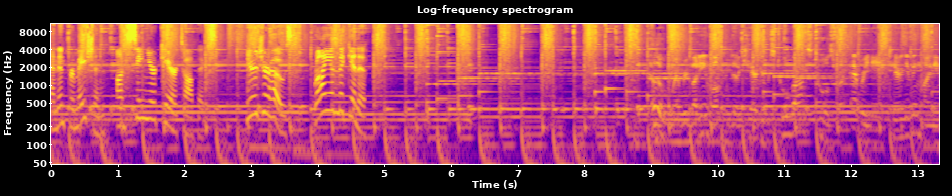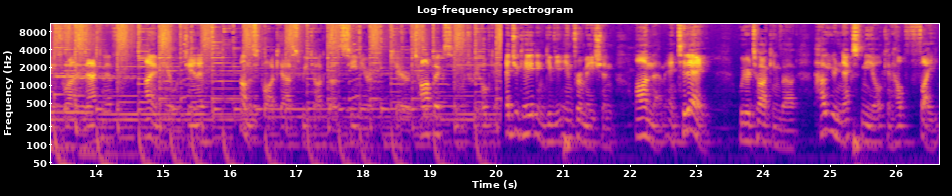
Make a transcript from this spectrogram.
and information on senior care topics. Here's your host, Ryan McInnes. Hello, everybody, and welcome to the Caregiver's Toolbox tools for everyday caregiving. My name is Ryan McInnes. I am here with Janet. On this podcast, we talk about senior care topics in which we hope to educate and give you information on them. And today, we are talking about how your next meal can help fight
